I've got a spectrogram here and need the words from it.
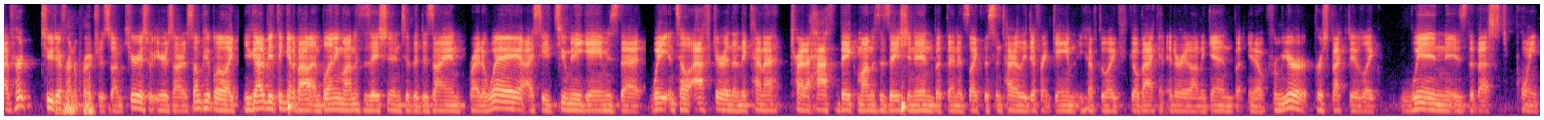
I've heard two different approaches, so I'm curious what yours are. Some people are like, you got to be thinking about and blending monetization into the design right away. I see too many games that wait until after, and then they kind of try to half bake monetization in, but then it's like this entirely different game that you have to like go back and iterate on again. But you know, from your perspective, like when is the best point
